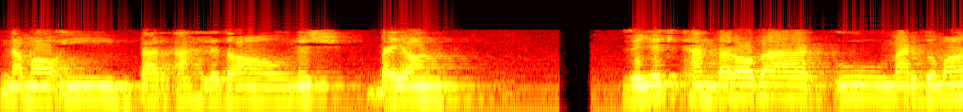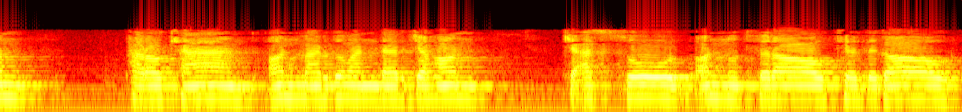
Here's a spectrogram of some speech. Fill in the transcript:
نماییم بر اهل دانش بیان. ز یک تن برآورد او مردمان پراکند آن مردمان در جهان که از صلب آن نطفه را کردگار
